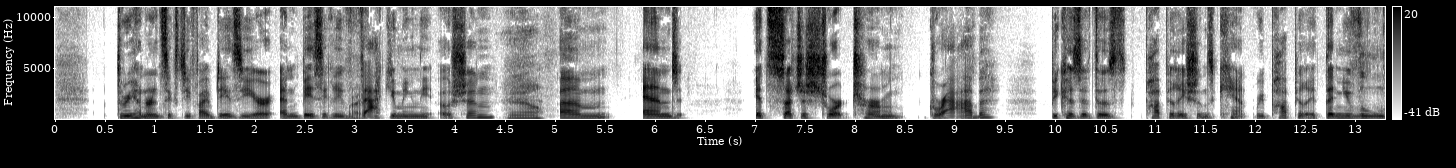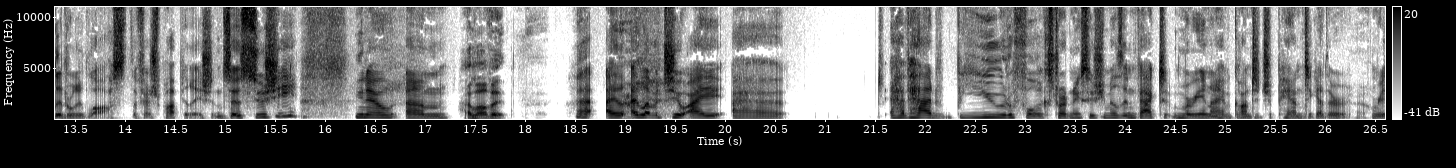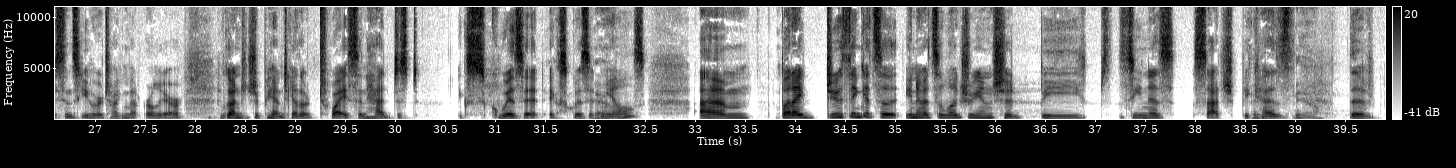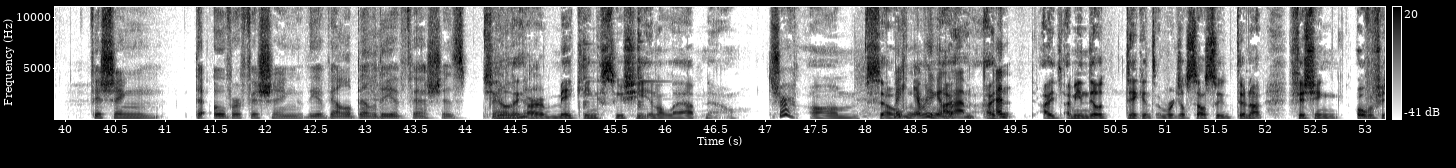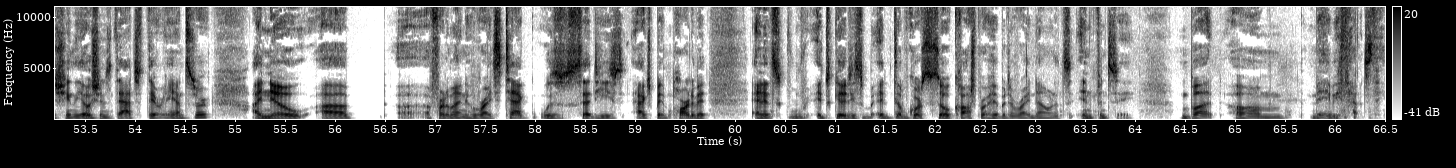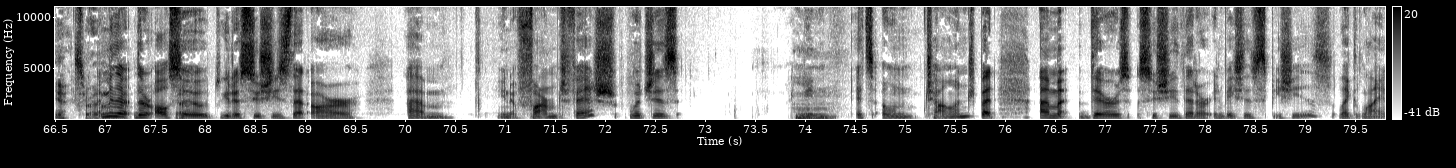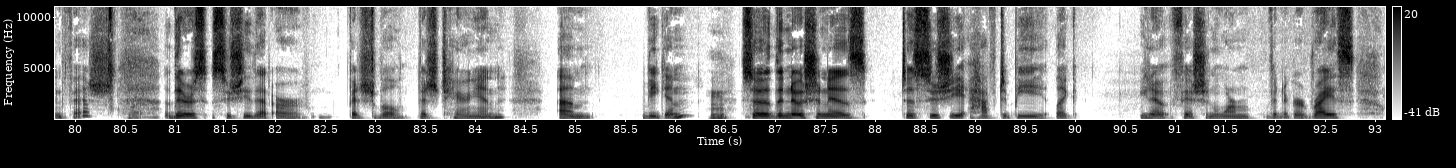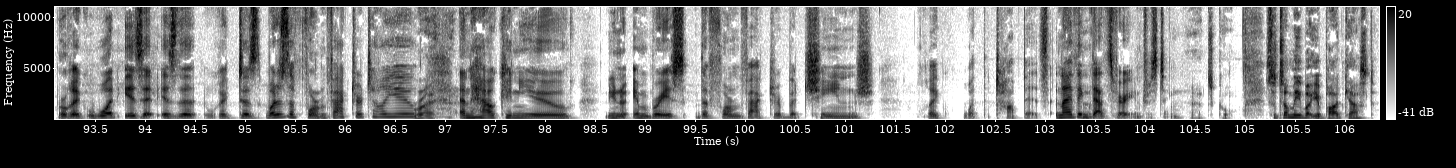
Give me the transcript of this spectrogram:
365 days a year and basically vacuuming the ocean. Yeah, and it's such a short term grab because if those populations can't repopulate, then you've literally lost the fish population. So sushi, you know, um, I love it. I, I love it too. I uh, have had beautiful, extraordinary sushi meals. In fact, Marie and I have gone to Japan together. Maria Sinskey, who we were talking about earlier, have gone to Japan together twice and had just exquisite, exquisite meals. Um, but I do think it's a you know it's a luxury and should be seen as such because yeah. The fishing, the overfishing, the availability of fish is. Do you know very they are making sushi in a lab now? sure. So Making everything in a lab. I, And- I, I mean, they'll take in some original cells, so they're not fishing, overfishing the oceans. That's their answer. I know uh, a friend of mine who writes tech was said he's actually been part of it, and it's it's good. He's it's of course so cost prohibitive right now in its infancy, but um, maybe that's the answer. I, I mean, there, there are also you know sushis that are, um, you know, farmed fish, which is, I mean, Hmm. its own challenge. But um, there's sushi that are invasive species, like lionfish. There's sushi that are vegetable, vegetarian, um, vegan. Mm-hmm. So the notion is, does sushi have to be like you know, fish and warm vinegared rice, or like what is it? Is the like does what does the form factor tell you? Right. And how can you you know embrace the form factor but change like what the top is? And I think that's very interesting. that's cool. So tell me about your podcast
